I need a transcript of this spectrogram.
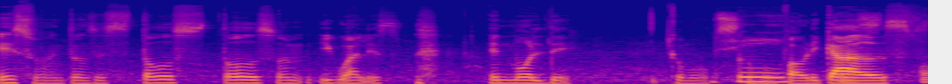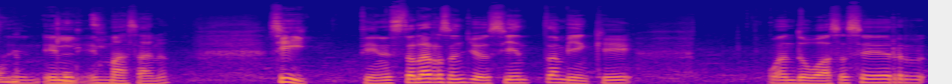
eso, entonces todos, todos son iguales en molde, como, fabricados en, masa, ¿no? Sí, tienes toda la razón, yo siento también que cuando vas a hacer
